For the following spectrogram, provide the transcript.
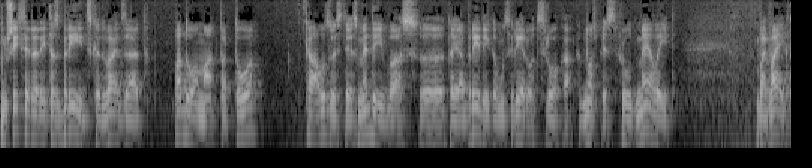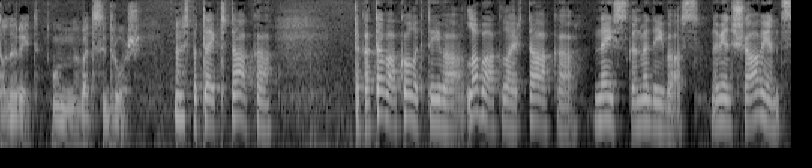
šis ir arī tas brīdis, kad vajadzētu padomāt par to, kā uzvesties medībās tajā brīdī, kad mums ir ierocis rokā, kad nospiest sprūdu mēlīti, Vai vajag to darīt, un vai tas ir droši? Un es pat teiktu tā, ka tā kā tavā kolektīvā labāk, lai ir tā, ka neizskan medībās neviens šāviens,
